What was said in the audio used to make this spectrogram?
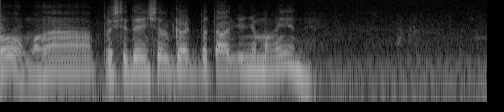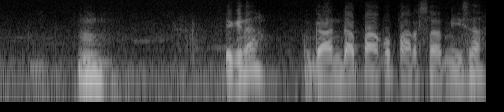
Oo, mga Presidential Guard Battalion yung mga yan eh. Hmm. Sige na, maghahanda pa ako para sa misa.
